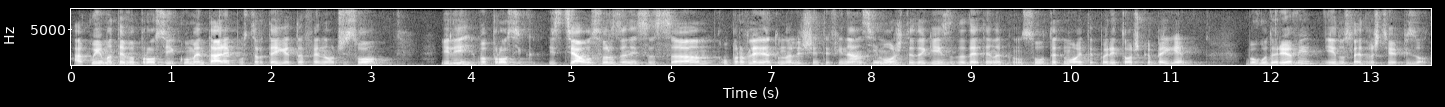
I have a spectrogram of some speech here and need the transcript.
Ако имате въпроси и коментари по стратегията в едно число или въпроси изцяло свързани с управлението на личните финанси, можете да ги зададете на consult.moitepari.bg. Благодаря ви и до следващия епизод.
